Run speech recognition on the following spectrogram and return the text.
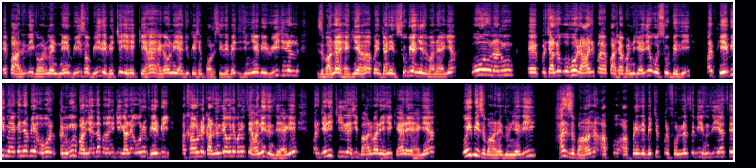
ਇਹ ਭਾਰਤ ਦੀ ਗਵਰਨਮੈਂਟ ਨੇ 2020 ਦੇ ਵਿੱਚ ਇਹ ਕਿਹਾ ਹੈਗਾ ਉਹਨੇ ਐਜੂਕੇਸ਼ਨ ਪਾਲਿਸੀ ਦੇ ਵਿੱਚ ਜਿੰਨੀਆਂ ਵੀ ਰੀਜਨਲ ਜ਼ਬਾਨਾਂ ਹੈਗੀਆਂ ਆਪਣੇ ਜਾਨੀ ਸੂਬਿਆਂ ਦੀਆਂ ਜ਼ਬਾਨਾਂ ਹੈਗੀਆਂ ਉਹ ਉਹਨਾਂ ਨੂੰ ਅਹ, ਪ੍ਰਚਲਿਤ ਉਹ ਰਾਜ ਭਾ- ਭਾਸ਼ਾ ਬਣਨੀ ਚਾਹੀਦੀ ਹੈ ਉਸ ਸੂਬੇ ਦੀ। ਪਰ ਫਿਰ ਵੀ ਮੈਂ ਕਹਿੰਦਾ ਵੀ ਉਹ ਕਾਨੂੰਨ ਬਣ ਜਾਂਦਾ ਪਤਾ ਨਹੀਂ ਕੀ ਗੱਲ ਹੈ ਉਹਨੂੰ ਫਿਰ ਵੀ ਅੱਖਾਂ ਉਹਨੇ ਕਰ ਦਿੰਦੇ ਉਹਦੇ ਵੱਲੋਂ ਧਿਆਨ ਨਹੀਂ ਦਿੰਦੇ ਹੈਗੇ। ਪਰ ਜਿਹੜੀ ਚੀਜ਼ ਅਸੀਂ ਬਾਰ-ਬਾਰ ਇਹੀ ਕਹਿ ਰਹੇ ਹੈਗੇ ਆ ਕੋਈ ਵੀ ਜ਼ਬਾਨ ਹੈ ਦੁਨੀਆ ਦੀ ਹਰ ਜ਼ੁਬਾਨ ਆਪੋ ਆਪਣੇ ਦੇ ਵਿੱਚ ਪ੍ਰਫੁੱਲਤ ਵੀ ਹੁੰਦੀ ਹੈ ਤੇ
